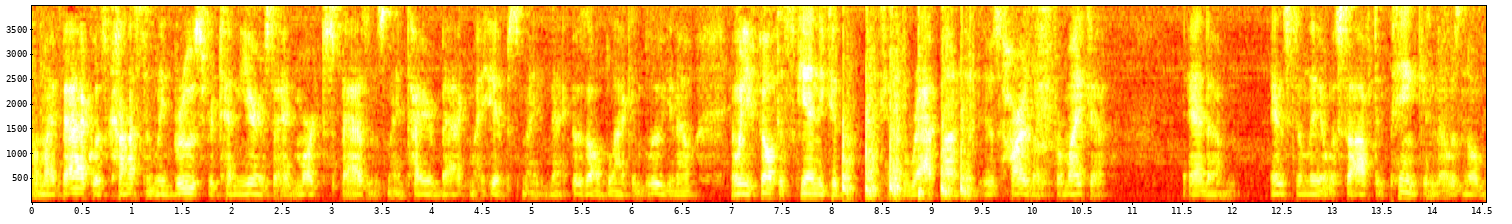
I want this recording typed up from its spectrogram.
on my back was constantly bruised for 10 years. I had marked spasms, my entire back, my hips, my neck. It was all black and blue, you know. And when you felt the skin, you could, you could wrap on it. It was hard like formica. And um, instantly it was soft and pink and there was no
